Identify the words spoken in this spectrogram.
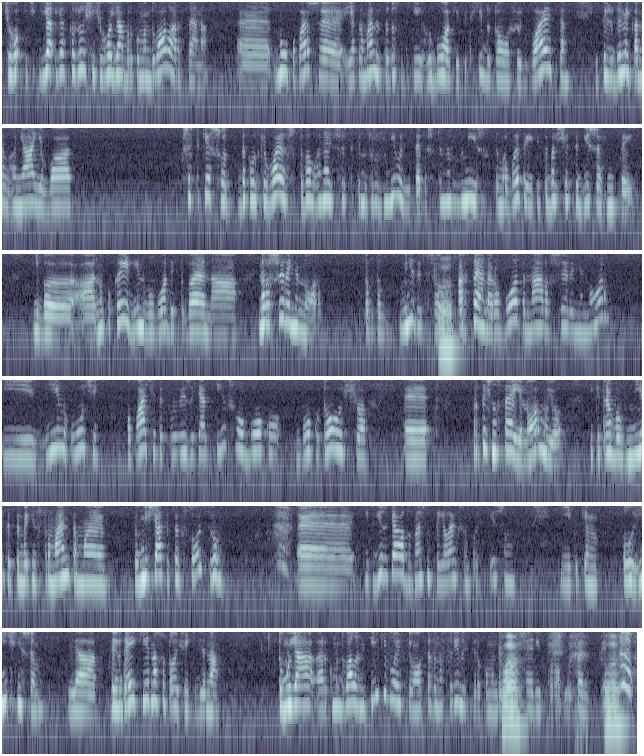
чого я, я скажу, що чого я б рекомендувала Арсена. Е, ну, по-перше, як на мене, це досить такий глибокий підхід до того, що відбувається. І це людина, яка не вганяє вас. Щось таке, що деколи таке буває, що тебе вганяють в щось таке незрозуміле для тебе, що ти не розумієш, що з тим робити, і тебе ще це більше гнітить. Ніби, а ну поки він виводить тебе на, на розширення норм. Тобто, мені здається, що. Арсена робота на розширення норм, і він учить побачити своє життя з іншого боку, з боку того, що е, практично все є нормою, тільки треба вміти цими інструментами вміщати це в соціум. Е, і тоді життя однозначно стає легшим, простішим і таким логічнішим для, для людей, які нас оточують, і для нас. Тому я рекомендувала не тільки близьким, а у себе на сторіночці рекомендувала, Клас. що я рідко роблю, в принципі. клас.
